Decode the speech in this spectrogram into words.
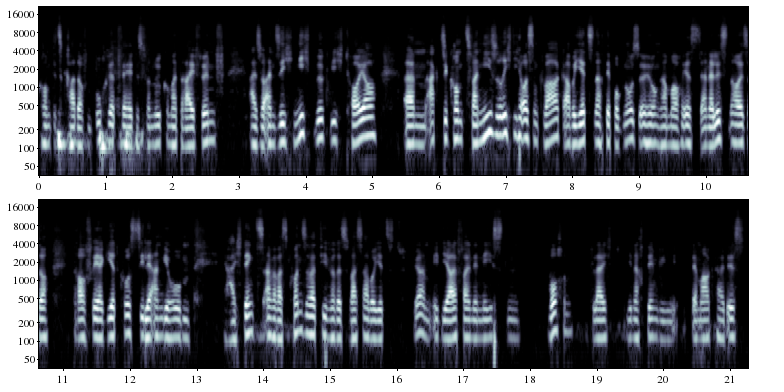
kommt jetzt gerade auf ein Buchwertverhältnis von 0,35. Also an sich nicht wirklich teuer. Ähm, Aktie kommt zwar nie so richtig aus dem Quark, aber jetzt nach der Prognoseerhöhung haben auch erste Analystenhäuser darauf reagiert, Kursziele angehoben. Ja, ich denke, das ist einfach was Konservativeres, was aber jetzt ja im Idealfall in den nächsten Wochen, vielleicht je nachdem wie der Markt halt ist,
